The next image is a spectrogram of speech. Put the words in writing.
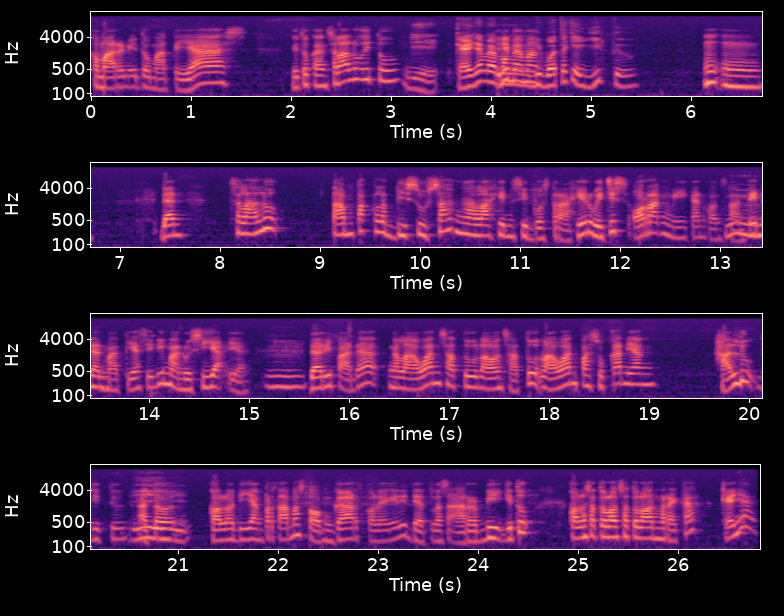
kemarin itu Matias, itu kan selalu itu. Iya, kayaknya memang, Jadi memang- dibuatnya kayak gitu. Mm-mm. Dan selalu tampak lebih susah ngalahin si bos terakhir, which is orang nih kan Konstantin Hmm. dan Matias ini manusia ya. Hmm. daripada ngelawan satu lawan satu lawan pasukan yang halu gitu Iya. atau kalau di yang pertama Stormguard kalau yang ini Deathless Army gitu kalau satu lawan satu lawan mereka kayaknya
